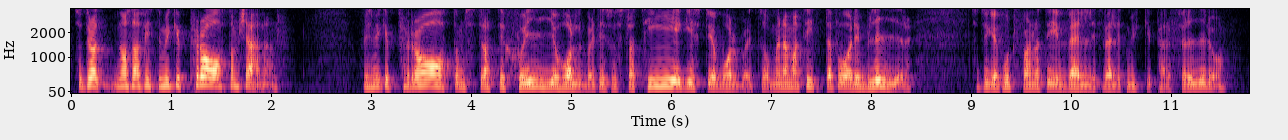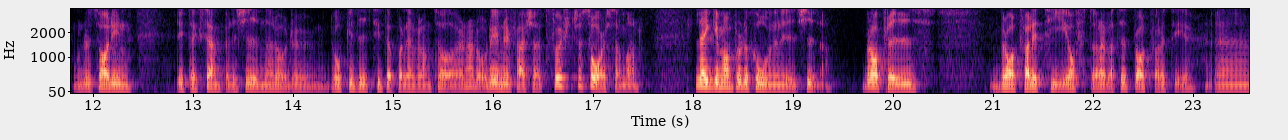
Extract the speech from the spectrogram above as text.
Så jag tror att någonstans finns det mycket prat om kärnan. Det finns mycket prat om strategi och hållbarhet. Det är så strategiskt att jobba hållbarhet. Så. Men när man tittar på vad det blir så tycker jag fortfarande att det är väldigt, väldigt mycket periferi då. Om du tar din, ditt exempel i Kina då, du, du åker dit och tittar på leverantörerna då. Det är ungefär så att först så sourcar man, lägger man produktionen i Kina. Bra pris, bra kvalitet, ofta relativt bra kvalitet. Eh,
